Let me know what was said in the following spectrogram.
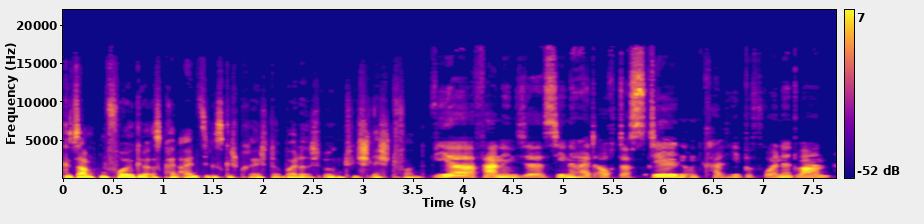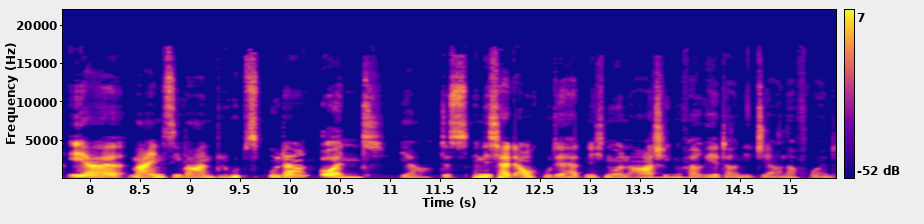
gesamten Folge, da ist kein einziges Gespräch dabei, das ich irgendwie schlecht fand. Wir erfahren in dieser Szene halt auch, dass Dylan und Khalid befreundet waren. Er meint, sie waren Blutsbrüder und ja, das finde ich halt auch gut. Er hat nicht nur einen arschigen Verräter, Nietzscheaner-Freund.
